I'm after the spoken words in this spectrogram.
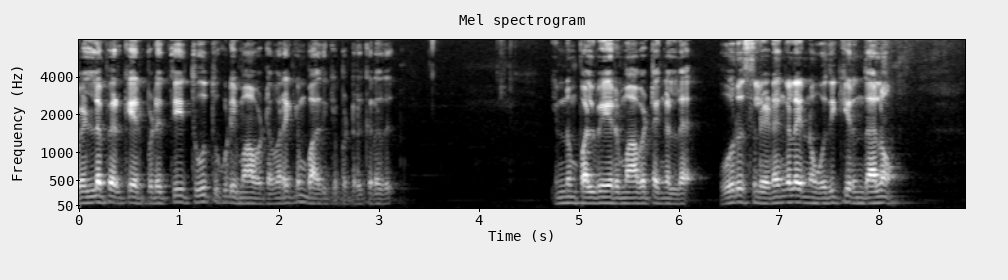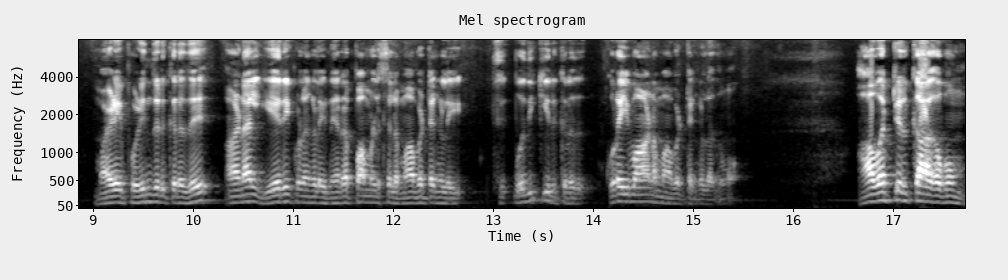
வெள்ளப்பெருக்கு ஏற்படுத்தி தூத்துக்குடி மாவட்டம் வரைக்கும் பாதிக்கப்பட்டிருக்கிறது. இன்னும் பல்வேறு மாவட்டங்களில் ஒரு சில இடங்களை இன்னும் ஒதுக்கி இருந்தாலும் மழை பொழிந்திருக்கிறது. ஆனால் ஏரி குளங்களை நிரப்பாமல் சில மாவட்டங்களை ஒதுக்கி இருக்கிறது. குறைவான மாவட்டங்கள் அதுவும். அவற்றிற்காகவும்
